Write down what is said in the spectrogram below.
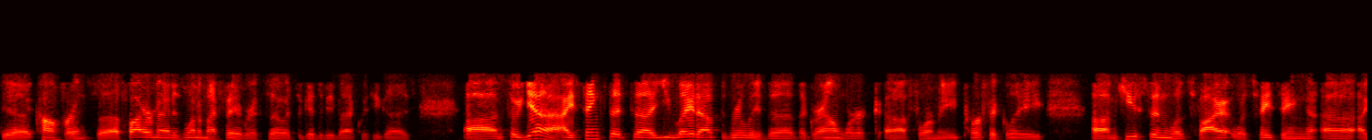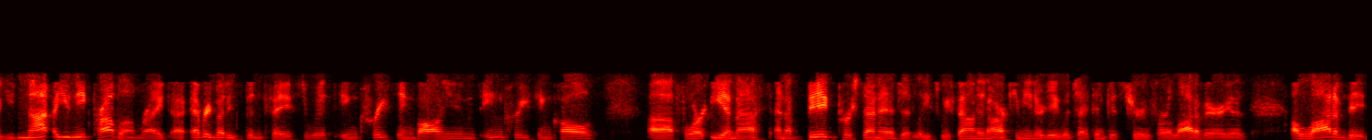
the conference, uh, FireMed, is one of my favorites, so it's good to be back with you guys. Um, so yeah, I think that uh, you laid out really the the groundwork uh, for me perfectly um, Houston was fire was facing uh, a not a unique problem, right? Uh, everybody's been faced with increasing volumes, increasing calls uh, for EMS, and a big percentage, at least we found in our community, which I think is true for a lot of areas, a lot of the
